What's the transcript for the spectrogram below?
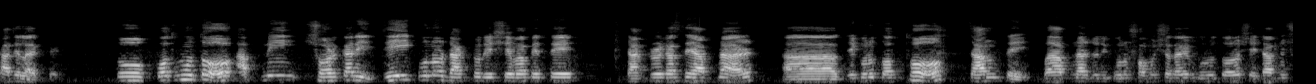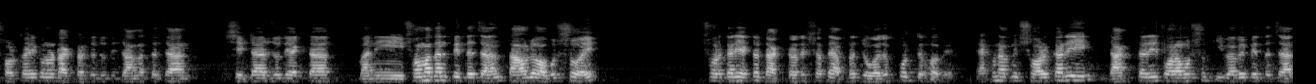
কাজে লাগবে। তো প্রথমত, আপনি সরকারি যেই কোনো ডাক্তারের সেবা পেতে ডাক্তারের কাছে আপনার যে কোনো তথ্য জানতে বা আপনার যদি কোনো সমস্যা থাকে গুরুতর, সেটা আপনি সরকারি কোনো ডাক্তারকে যদি জানাতে চান, সেটার যদি একটা মানে সমাধান পেতে চান, তাহলে অবশ্যই সরকারি একটা ডাক্তারের সাথে আপনার যোগাযোগ করতে হবে। এখন আপনি সরকারি ডাক্তারি পরামর্শ কীভাবে পেতে চান,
